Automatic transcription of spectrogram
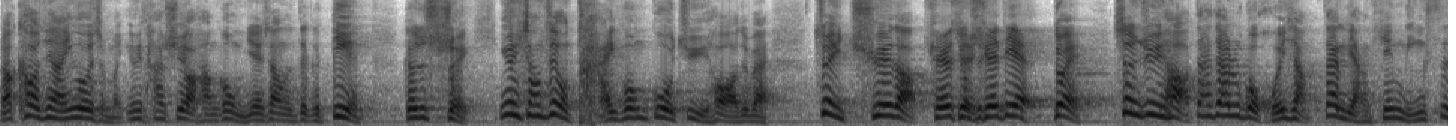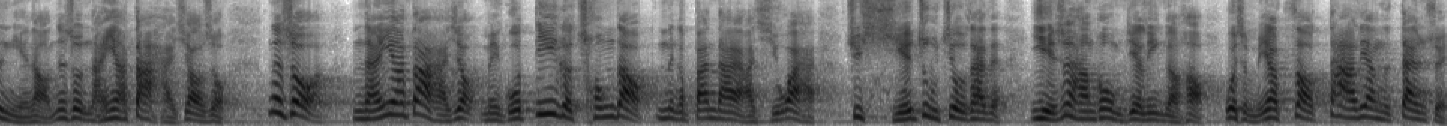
然后靠近来，因为什么？因为它需要航空母舰上的这个电跟水，因为像这种台风过去以后啊，对不对？最缺的缺水缺电，对，甚至于哈，大家如果回想在两千零四年啊，那时候南亚大海啸的时候，那时候啊，南亚大海啸，美国第一个冲到那个班达雅奇外海去协助救灾的，也是航空母舰林肯号。为什么要造大量的淡水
